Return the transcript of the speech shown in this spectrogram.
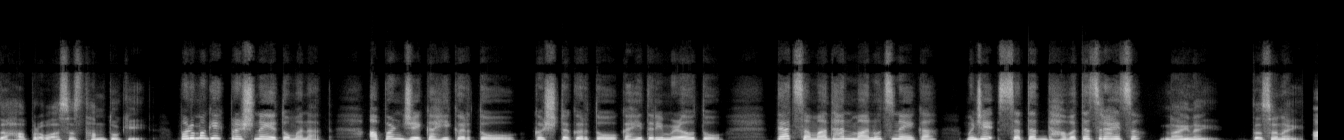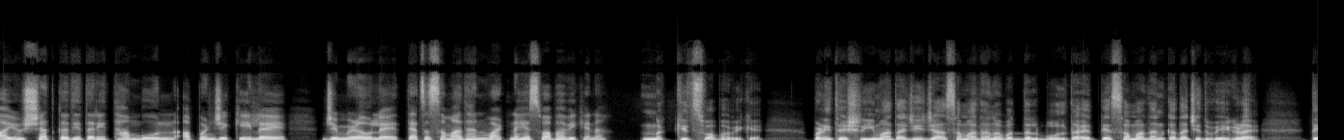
तर हा प्रवासच थांबतो की? पण मग एक प्रश्न येतो मनात. आपण जे काही करतो कष्ट करतो काहीतरी मिळवतो त्यात समाधान मानूच नाही का? म्हणजे सतत धावतच राहायचं? नाही नाही. तसं नाही. आयुष्यात कधीतरी थांबून आपण जे केलंय जे मिळवलंय त्याचं समाधान वाटणं हे स्वाभाविक आहे ना? नक्कीच स्वाभाविक आहे. पण इथे श्रीमाताजी ज्या समाधानाबद्दल बोलतायत ते समाधान कदाचित वेगळं आहे. ते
